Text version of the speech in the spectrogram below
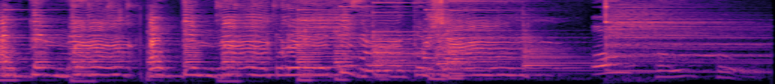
À demain, à demain pour l'épisode prochain. Oh, oh, oh.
